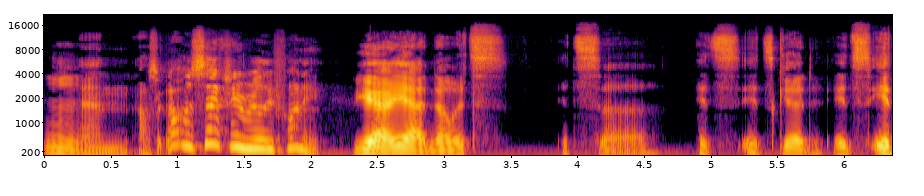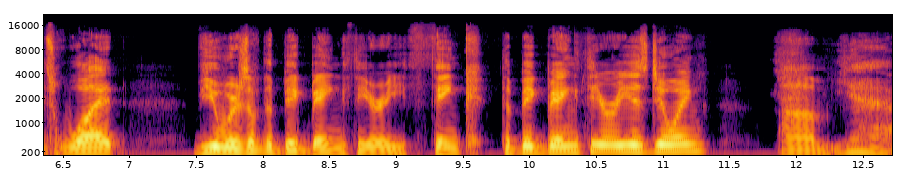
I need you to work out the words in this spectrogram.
Mm. and I was like, oh, it's actually really funny. Yeah, yeah. No, it's it's uh it's it's good. It's it's what viewers of the Big Bang Theory think the Big Bang Theory is doing. Um Yeah.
